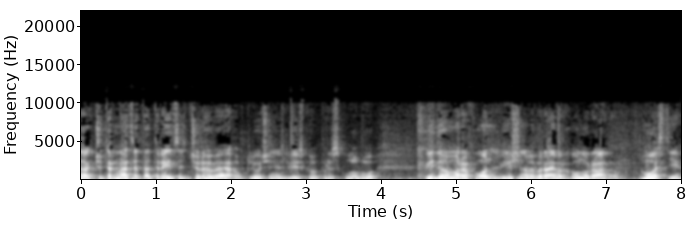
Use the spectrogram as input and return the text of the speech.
Так, 14.30, чергове включення з Львівського прес-клубу. Відеомарафон Львівщина вибирає Верховну Раду. Гості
